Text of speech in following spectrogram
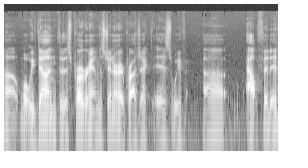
Uh, what we've done through this program, this generator project, is we've uh, outfitted,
